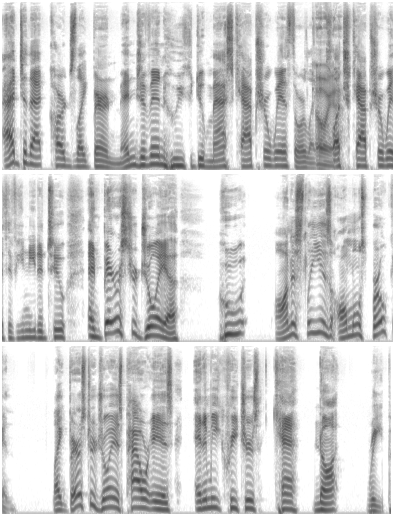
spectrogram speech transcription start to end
Add to that cards like Baron Mengevin, who you could do mass capture with or like oh, clutch yeah. capture with if you needed to, and Barrister Joya, who honestly is almost broken. Like Barrister Joya's power is enemy creatures cannot reap.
